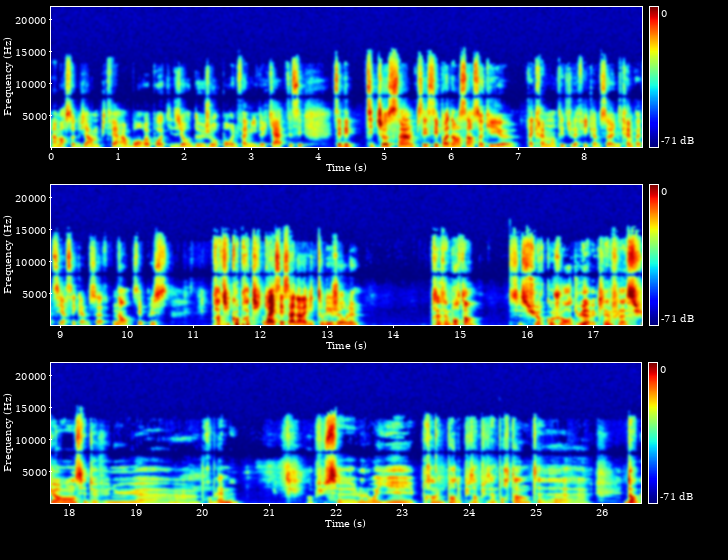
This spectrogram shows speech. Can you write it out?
un morceau de viande, puis te faire un bon repas qui dure deux jours pour une famille de quatre. C'est des petites choses simples. C'est pas dans le sens, OK, euh, ta crème montée, tu la fais comme ça, une crème pâtissière, c'est comme ça. Non, c'est plus. Pratico-pratique. Ouais, c'est ça, dans la vie de tous les jours. Là. Très important. C'est sûr qu'aujourd'hui, avec l'inflation, c'est devenu euh, un problème. En plus, le loyer prend une part de plus en plus importante. donc,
